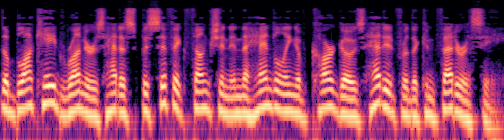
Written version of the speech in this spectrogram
The blockade runners had a specific function in the handling of cargoes headed for the Confederacy.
